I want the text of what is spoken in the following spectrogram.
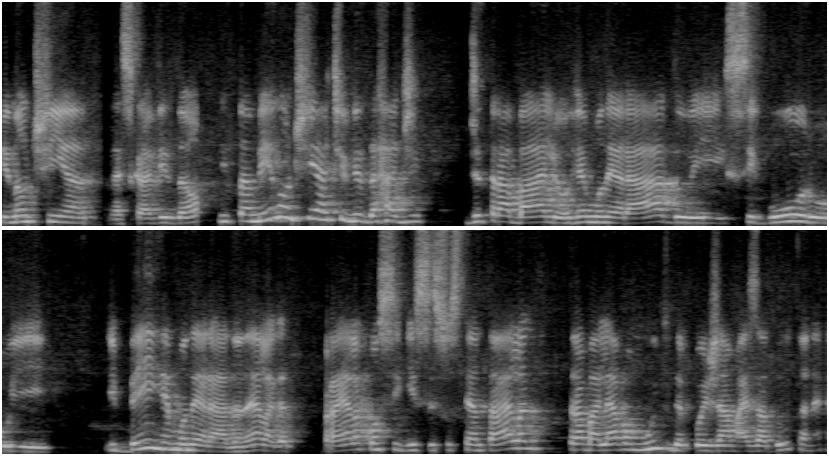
Que não tinha a escravidão e também não tinha atividade de trabalho remunerado e seguro e, e bem remunerado, né? Para ela conseguir se sustentar, ela trabalhava muito depois já mais adulta, né?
